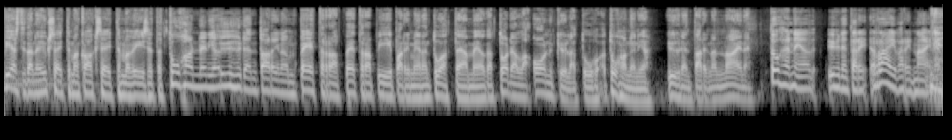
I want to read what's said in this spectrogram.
viesti tänne 17275, että tuhannen ja yhden tarinan Petra, Petra Piipari, meidän tuottajamme, joka todella on kyllä tuh, tuhannen ja yhden tarinan nainen. Tuhannen ja yhden tarinan raivarin nainen.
